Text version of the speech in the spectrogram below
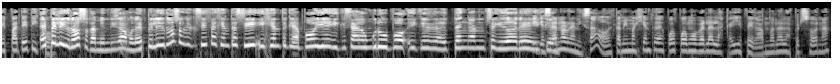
Es patético. es peligroso también, digámoslo. Es peligroso que exista gente así y gente que apoye y que se haga un grupo y que tengan seguidores y, y que, sean organizados. Esta misma gente después podemos verla en las calles pegándole a las personas.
